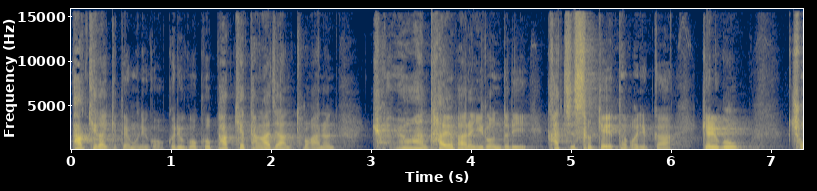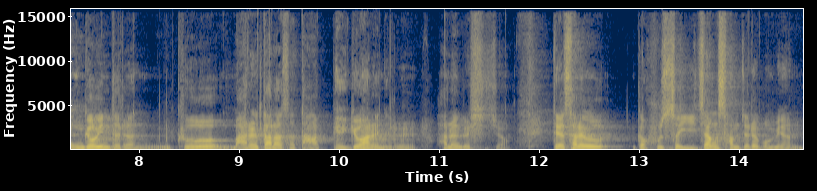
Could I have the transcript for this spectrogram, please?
박해가 있기 때문이고 그리고 그 박해 당하지 않도록 하는 교묘한 타협하는 이론들이 같이 섞여 있다 보니까 결국 종교인들은 그 말을 따라서 다 배교하는 일을 하는 것이죠. 대사로니까 후서 2장 3절에 보면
